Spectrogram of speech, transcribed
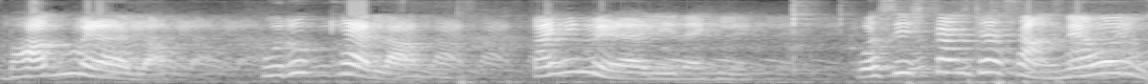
भाग मिळाला पुरुख्याला काही मिळाले नाही. वसिष्ठांच्या सांगण्यावरून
